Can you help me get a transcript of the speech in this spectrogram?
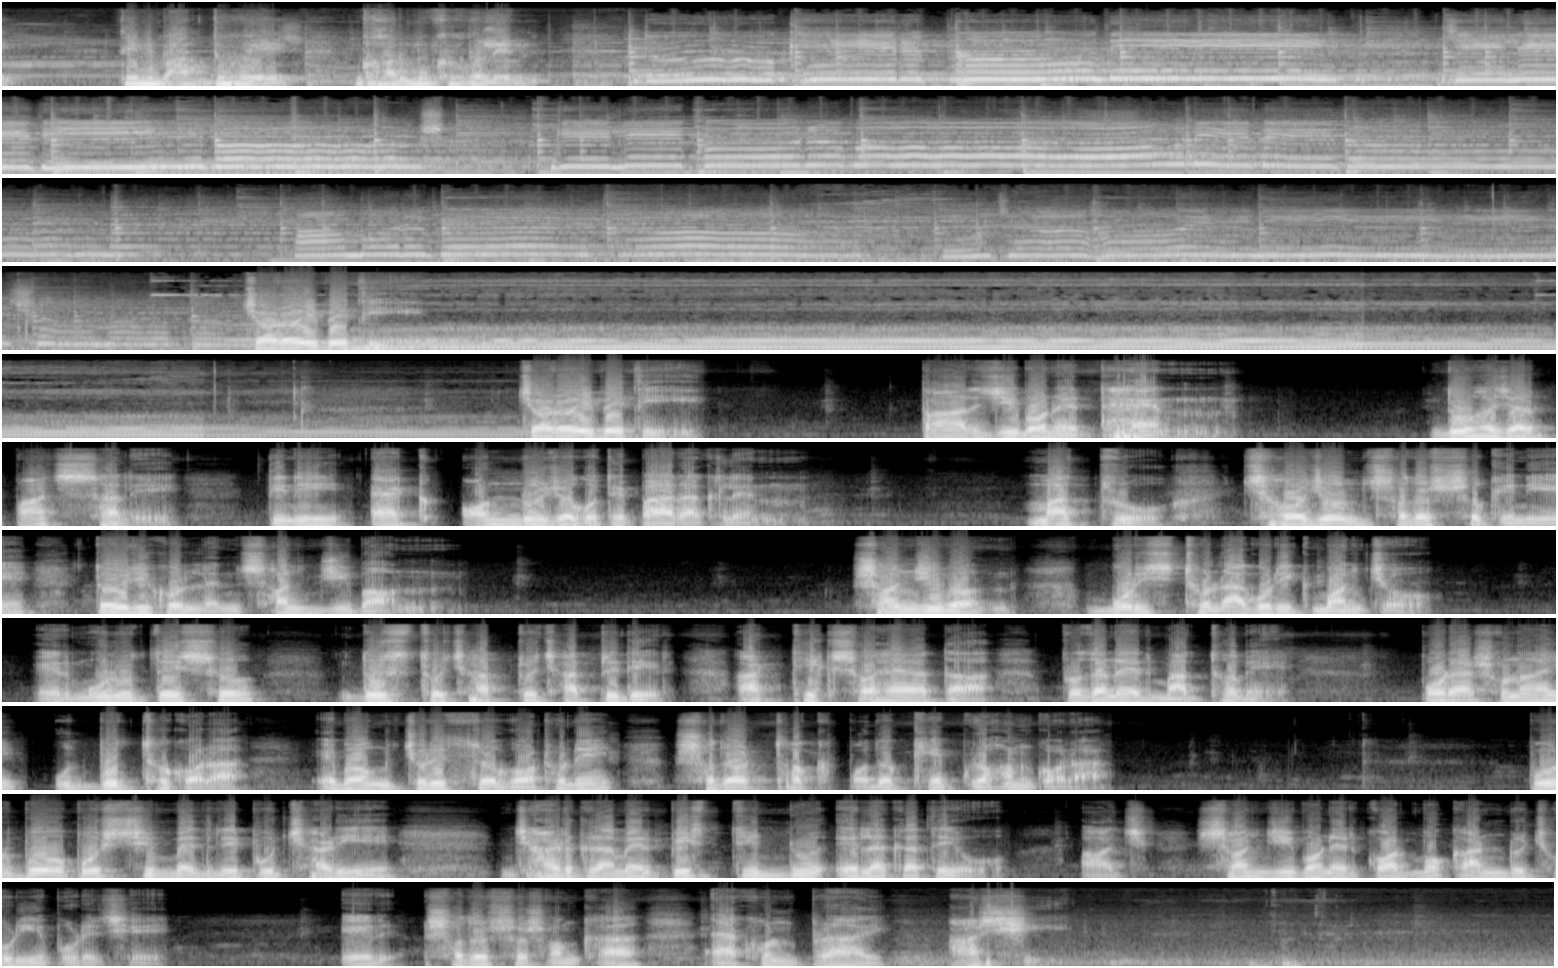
তিনি বাধ্য হয়ে ঘরমুখ হলেন। চড়ইবেতি চড়ইবেতি তার জীবনের ধ্যান। দু হাজার পাঁচ সালে তিনি এক অন্য জগতে পা রাখলেন। মাত্র ছজন সদস্যকে নিয়ে তৈরি করলেন সঞ্জীবন। সঞ্জীবন বরিষ্ঠ নাগরিক মঞ্চ। এর মূল উদ্দেশ্য দুস্থ ছাত্রছাত্রীদের আর্থিক সহায়তা প্রদানের মাধ্যমে পড়াশোনায় উদ্বুদ্ধ করা এবং চরিত্র গঠনে সদর্থক পদক্ষেপ গ্রহণ করা। পূর্ব ও পশ্চিম মেদিনীপুর ছাড়িয়ে ঝাড়গ্রামের বিস্তীর্ণ এলাকাতেও আজ সঞ্জীবনের কর্মকাণ্ড ছড়িয়ে পড়েছে। এর সদস্য সংখ্যা এখন প্রায় আশি।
